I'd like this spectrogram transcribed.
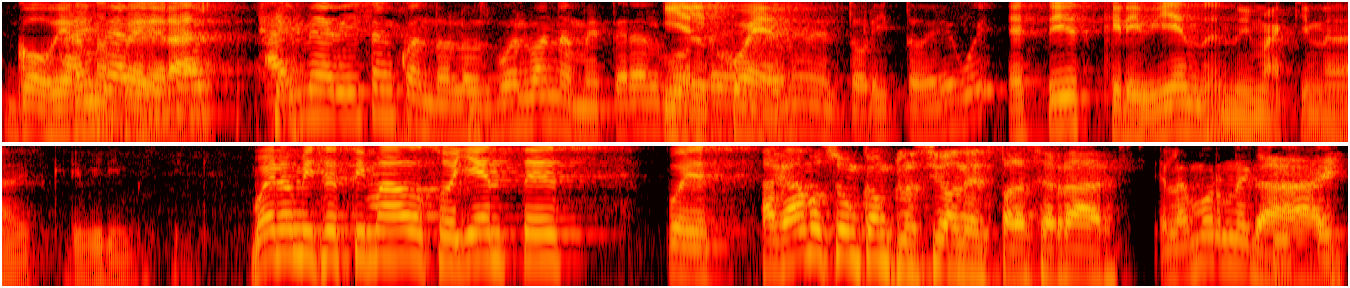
gobierno federal. avisan- ahí me avisan cuando los vuelvan a meter al bote Y el juez. estén en el torito, ¿eh, güey? Estoy escribiendo en mi máquina de escribir invisible. Bueno, mis estimados oyentes, pues Hagamos un conclusiones para cerrar. El amor no existe. Ay,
